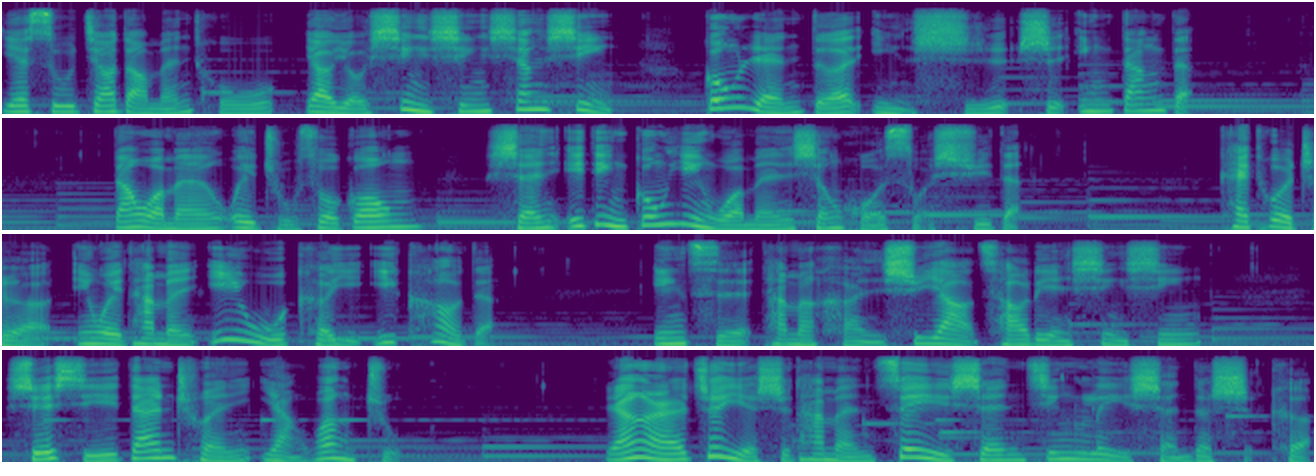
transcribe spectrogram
耶稣教导门徒要有信心，相信工人得饮食是应当的。当我们为主做工，神一定供应我们生活所需的。开拓者因为他们一无可以依靠的，因此他们很需要操练信心，学习单纯仰望主。然而，这也是他们最深经历神的时刻。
